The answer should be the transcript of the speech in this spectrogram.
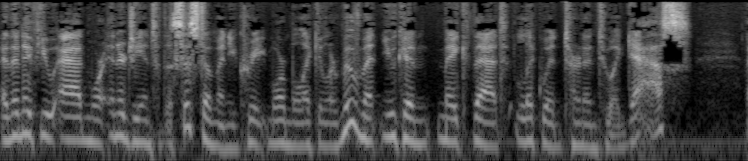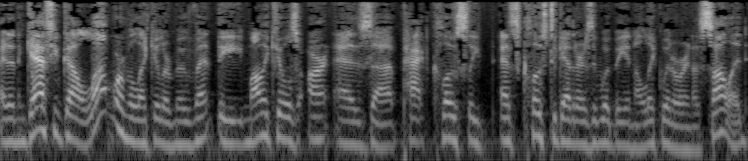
And then if you add more energy into the system and you create more molecular movement, you can make that liquid turn into a gas. And in a gas, you've got a lot more molecular movement. The molecules aren't as uh, packed closely, as close together as it would be in a liquid or in a solid,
